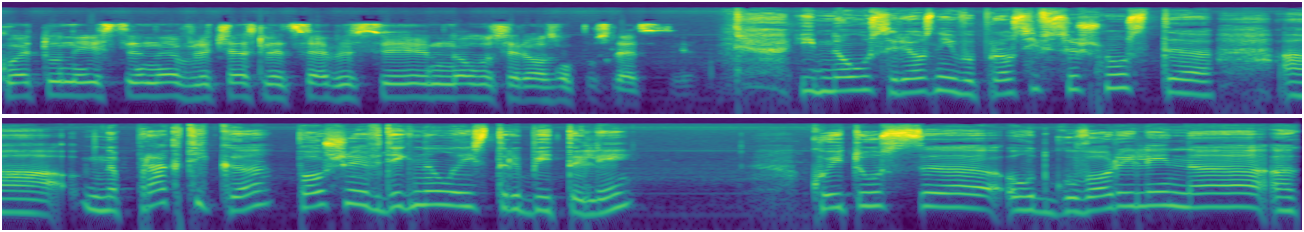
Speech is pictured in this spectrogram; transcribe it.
което наистина влече след себе си много сериозни последствия. И много сериозни въпроси. Всъщност, а, на практика Польша е вдигнала изтребители, които са отговорили на а,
